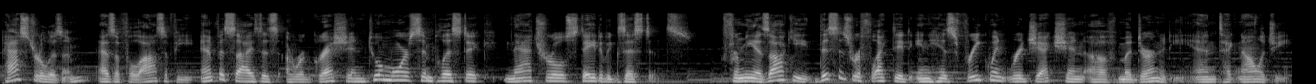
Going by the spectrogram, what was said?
Pastoralism, as a philosophy, emphasizes a regression to a more simplistic, natural state of existence, for Miyazaki, this is reflected in his frequent rejection of modernity and technology,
